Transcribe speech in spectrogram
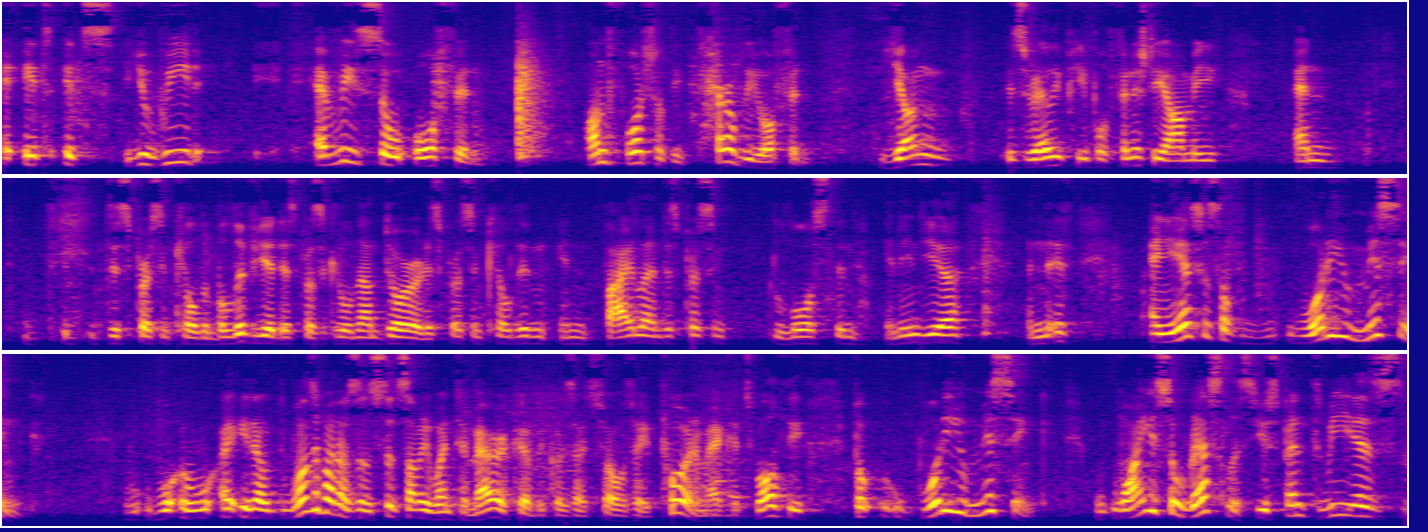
It's it's you read every so often, unfortunately, terribly often, young Israeli people finish the army and this person killed in Bolivia, this person killed in Andorra, this person killed in, in Thailand, this person lost in, in India. And, if, and you ask yourself, what are you missing? You know, once upon a time, somebody went to America because I saw I was very poor in America, it's wealthy. But what are you missing? Why are you so restless? You spent three years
